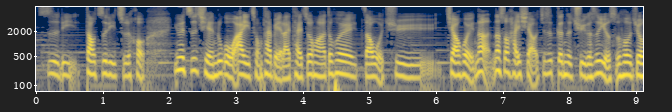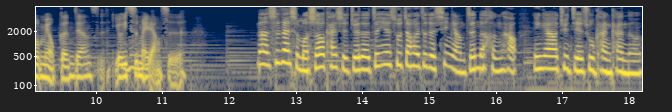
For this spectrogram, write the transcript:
自立到自立之后，因为之前如果我阿姨从台北来台中啊，都会找我去教会。那那时候还小，就是跟着去，可是有时候就没有跟这样子，有一次没两次。嗯。那是在什么时候开始觉得真耶稣教会这个信仰真的很好，应该要去接触看看呢？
